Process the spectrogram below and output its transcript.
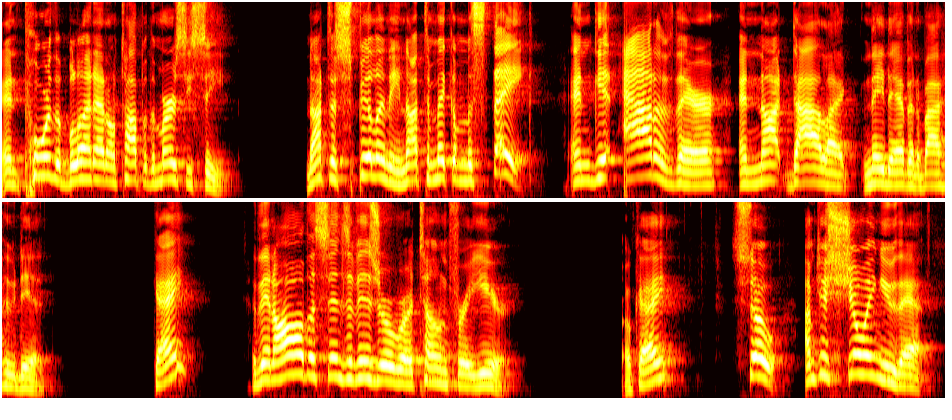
and pour the blood out on top of the mercy seat. Not to spill any, not to make a mistake, and get out of there and not die like Nadab and Abihu did. Okay? Then all the sins of Israel were atoned for a year. Okay? So I'm just showing you that.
